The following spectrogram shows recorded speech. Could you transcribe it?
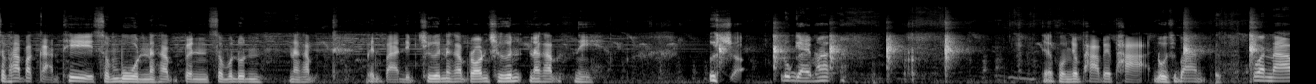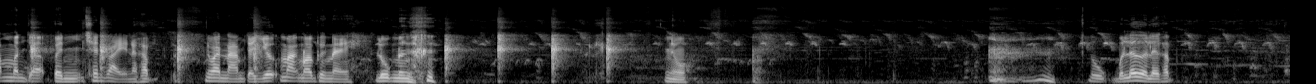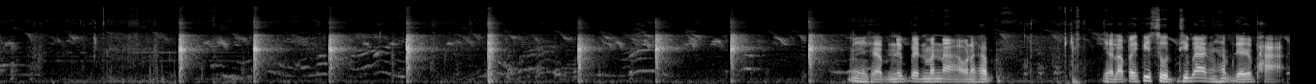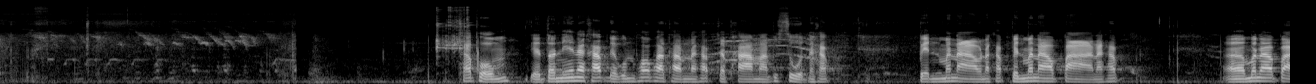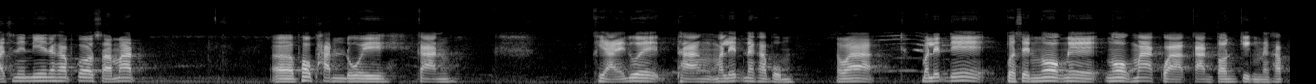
สภาพอากาศที่สมบูรณ์นะครับ เป็นสมดุลนะครับ เป็นป่าดิบชื้นนะครับ ร้อนชื้นนะครับ นี่อึชลูกใหญ่มาก เดี๋ยวผมจะพาไปผ่าดูที่บ้าน ว่าน้ำมันจะเป็นเช่นไรนะครับ ว่าน้ำจะเยอะมากน้อยเพียงไหนลูกหนึ่ง โอ้ลูกเบลเลอร์เลยครับ นี่ครับ นี่เป็นมะนาวนะครับ เดี๋ยวเราไปพิสูจน์ที่บ้านครับ เดี๋ยวจะผ่าครับผม เดี๋ยวตอนนี้นะครับ เดี๋ยวคุณพ่อพาทำนะครับ จะพามาพิสูจน์นะครับ เป็นมะนาวนะครับ เป็นมะนาวป่านะครับมะนาวป่าชนิดนี้นะครับก็สามารถเอ่อพาะพันธุ์โดยการขยายด้วยทางเมล็ดนะครับผมเพราะว่าเมล็ดนี่เปอร์เซ็นต์งอกนี่งอกมากกว่าการตอนกิ่งนะครับ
